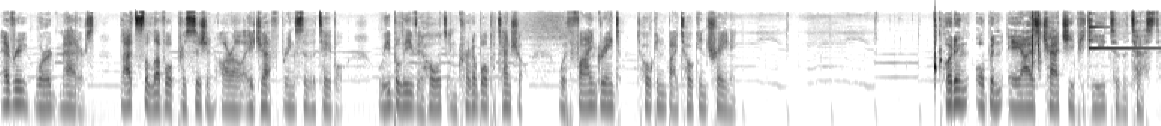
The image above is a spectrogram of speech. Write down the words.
Every word matters. That's the level of precision RLHF brings to the table. We believe it holds incredible potential with fine grained token by token training. Putting OpenAI's ChatGPT to the test.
